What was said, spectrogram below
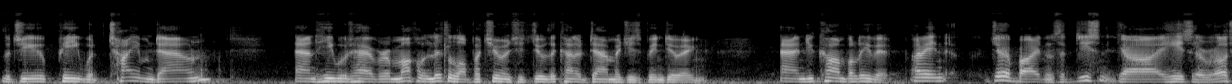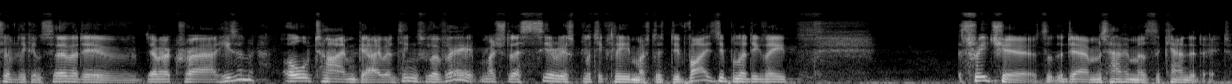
The GOP would tie him down, and he would have remarkably little opportunity to do the kind of damage he's been doing. And you can't believe it. I mean, Joe Biden's a decent guy. He's a relatively conservative Democrat. He's an old time guy when things were very much less serious politically, much less divisive politically three cheers that the Dems have him as the candidate.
